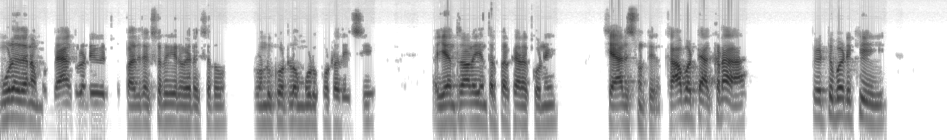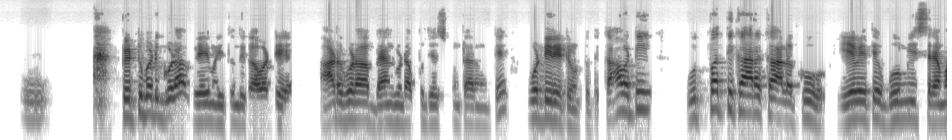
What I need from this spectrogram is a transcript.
మూడోదనం బ్యాంకు నుండి పది లక్షలు ఇరవై లక్షలు రెండు కోట్లు మూడు కోట్లు తెచ్చి యంత్రాల యంత్ర ప్రకారం కొని చేయాల్సి ఉంటుంది. కాబట్టి అక్కడ పెట్టుబడికి పెట్టుబడికి కూడా వ్యయం అవుతుంది కాబట్టి ఆడ కూడా బ్యాంకు నుండి అప్పు చేసుకుంటారంటే వడ్డీ రేటు ఉంటుంది. కాబట్టి ఉత్పత్తి కారకాలకు ఏవైతే భూమి శ్రమ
